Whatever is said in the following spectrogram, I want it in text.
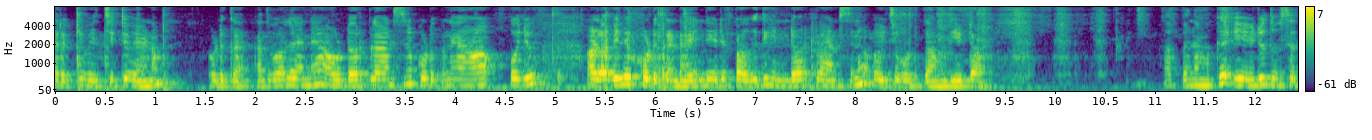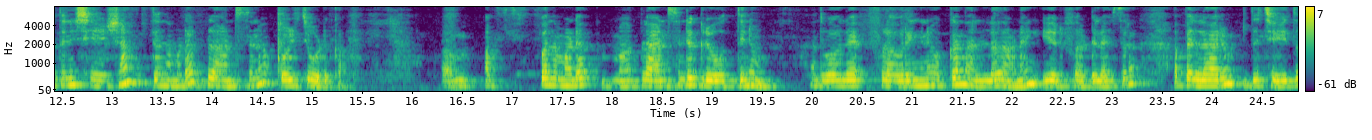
ഇറക്കി വെച്ചിട്ട് വേണം കൊടുക്കാൻ. അതുപോലെ തന്നെ ഔട്ട്ഡോർ പ്ലാന്റ്സിന് കൊടുക്കുന്ന ആ ഒരു അളവിൽ കൊടുക്കണ്ട. അതിന്റെ ഒരു പകുതി ഇൻഡോർ പ്ലാന്റ്സിന് ഒഴിച്ച് കൊടുത്താൽ മതി കേട്ടോ. അപ്പം നമുക്ക് ഏഴ് ദിവസത്തിന് ശേഷം ഇത് നമ്മുടെ പ്ലാന്റ്സിന് ഒഴിച്ചു കൊടുക്കാം. അപ്പം നമ്മുടെ പ്ലാന്റ്സിന്റെ ഗ്രോത്തിനും അതുപോലെ ഫ്ലവറിങ്ങിനും ഒക്കെ നല്ലതാണ് ഈ ഒരു ഫെർട്ടിലൈസർ. അപ്പോൾ എല്ലാവരും ഇത് ചെയ്ത്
